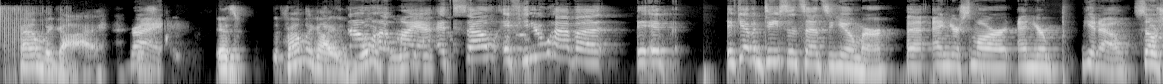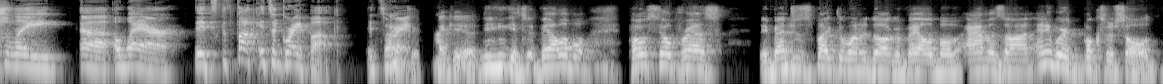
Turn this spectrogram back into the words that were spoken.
Family Guy. Right. It's the Family Guy is so really uh, Maya, it's so if you have a if if you have a decent sense of humor uh, and you're smart and you're you know socially uh, aware, it's the fuck. It's a great book. It's Thank great. you. Thank you. It's available. Post Hill Press, The Adventures of Spike the Wonder Dog, available. Amazon, anywhere books are sold,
